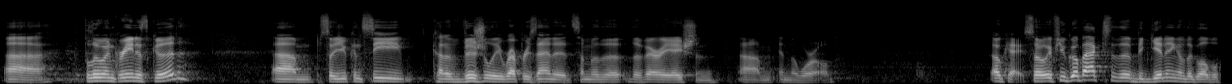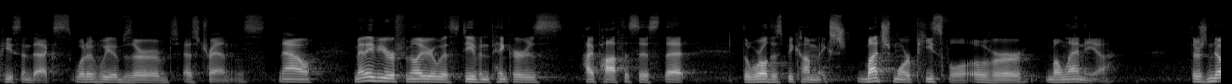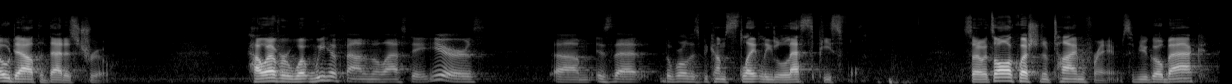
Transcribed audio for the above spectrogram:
Uh, blue and green is good. Um, so you can see kind of visually represented some of the, the variation um, in the world. Okay, so if you go back to the beginning of the Global Peace Index, what have we observed as trends? Now, many of you are familiar with Steven Pinker's hypothesis that the world has become much more peaceful over millennia. There's no doubt that that is true. However, what we have found in the last eight years um, is that the world has become slightly less peaceful. So it's all a question of time frames. If you go back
